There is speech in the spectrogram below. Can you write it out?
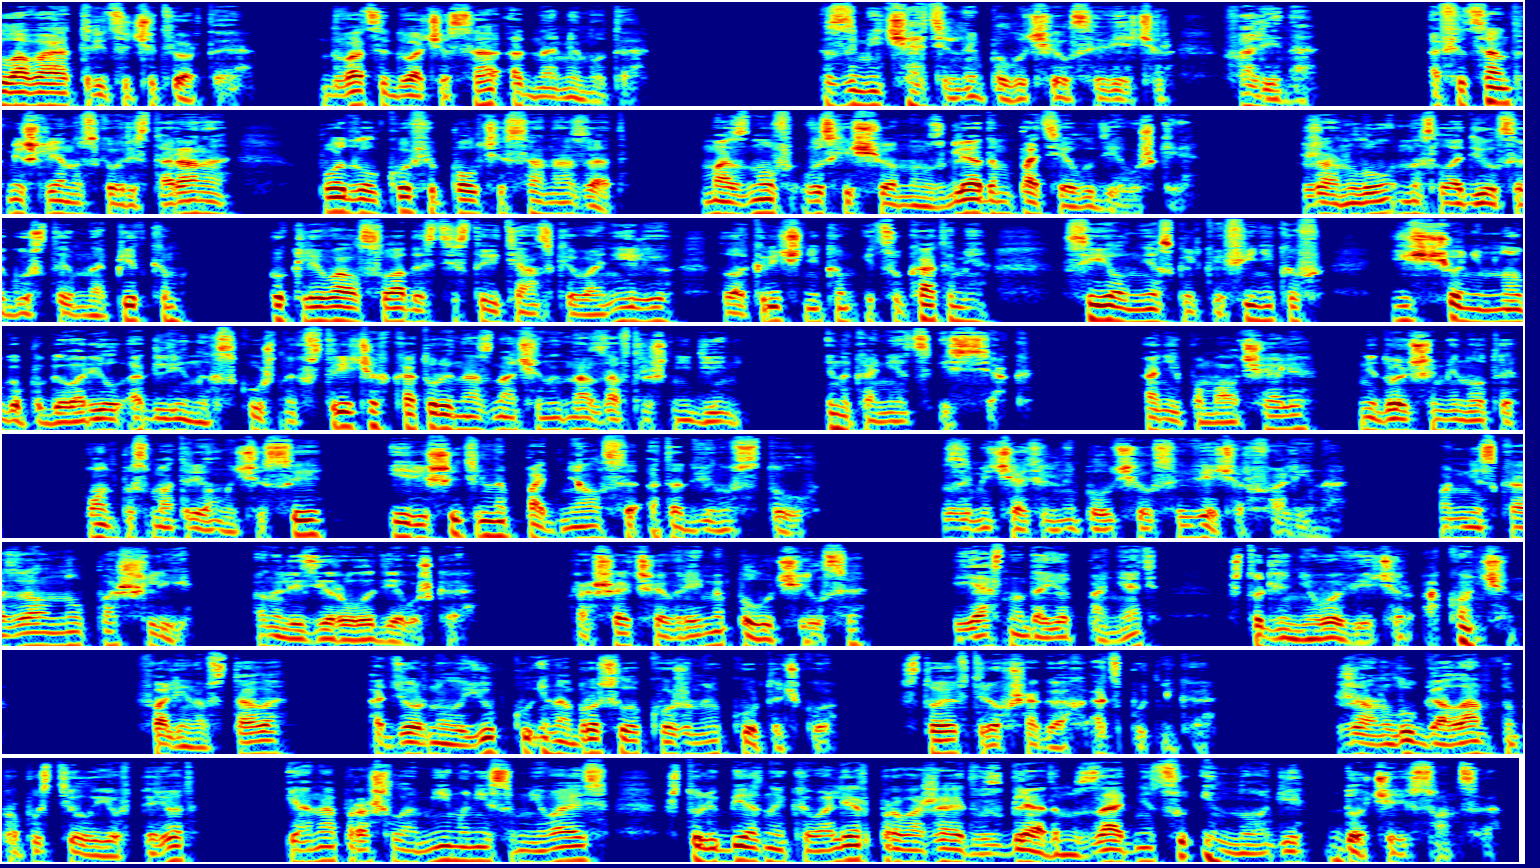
Глава 34. 22 часа 1 минута. Замечательный получился вечер, Фалина. Официант мишленовского ресторана подал кофе полчаса назад, мазнув восхищенным взглядом по телу девушки. Жан-Лу насладился густым напитком, поклевал сладости с таитянской ванилью, лакричником и цукатами, съел несколько фиников, еще немного поговорил о длинных скучных встречах, которые назначены на завтрашний день, и, наконец, иссяк. Они помолчали, не дольше минуты. Он посмотрел на часы и решительно поднялся, отодвинув стул. Замечательный получился вечер, Фалина. Он не сказал «ну, пошли», — анализировала девушка. Прошедшее время получился, ясно дает понять, что для него вечер окончен. Фалина встала, одернула юбку и набросила кожаную курточку, стоя в трех шагах от спутника. Жан-Лу галантно пропустил ее вперед, и она прошла мимо, не сомневаясь, что любезный кавалер провожает взглядом задницу и ноги дочери солнца.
